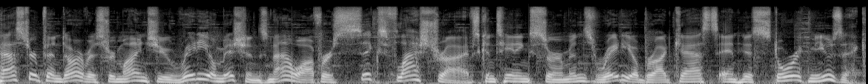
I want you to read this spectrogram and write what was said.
Pastor Pendarvis reminds you Radio Missions now offers six flash drives containing sermons, radio broadcasts, and historic music.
